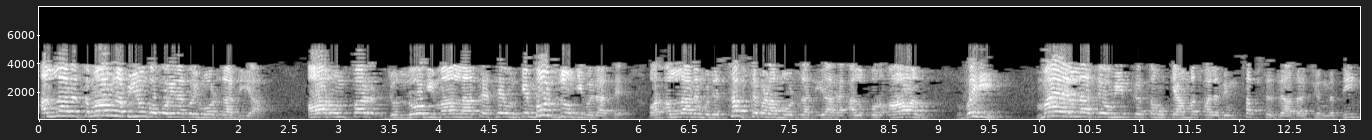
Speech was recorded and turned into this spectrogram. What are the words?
اللہ نے تمام نبیوں کو کوئی نہ کوئی معاوضہ دیا۔ اور ان پر جو لوگ ایمان لاتے تھے، ان کے موجزوں کی وجہ سے۔ اور اللہ نے مجھے سب سے بڑا معاوضہ دیا ہے، القرآن۔ وہی میں اللہ سے امید کرتا ہوں، قیامت والے دن سب سے زیادہ جنتی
